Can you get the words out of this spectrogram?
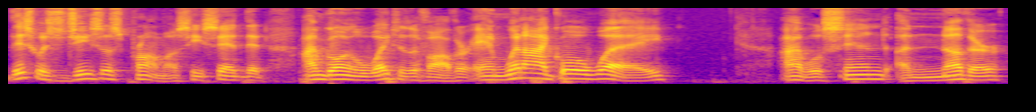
This was Jesus' promise. He said that I'm going away to the Father, and when I go away, I will send another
